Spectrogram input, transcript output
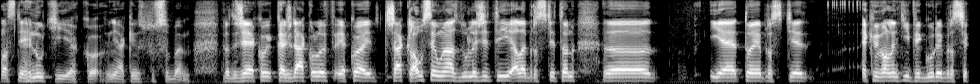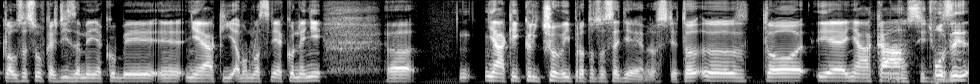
vlastně hnutí jako nějakým způsobem. Protože jako každákoliv, jako třeba Klaus je u nás důležitý, ale prostě to uh, je, to je prostě ekvivalentní figury, prostě Klause jsou v každé zemi jakoby nějaký a on vlastně jako není uh, nějaký klíčový pro to, co se děje prostě. To, eh, to je nějaká Nosič pozi-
